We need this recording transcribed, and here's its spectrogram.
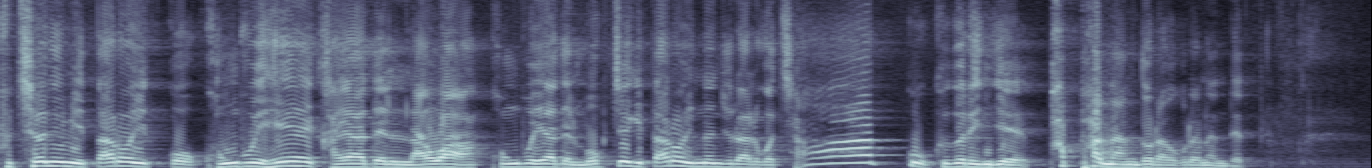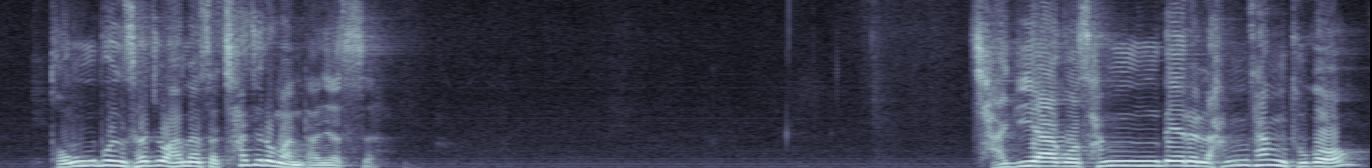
부처님이 따로 있고 공부해 가야 될 나와 공부해야 될 목적이 따로 있는 줄 알고 자꾸 그걸 이제 파파낭도라고 그러는데 동분서주하면서 찾으러만 다녔어. 자기하고 상대를 항상 두고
